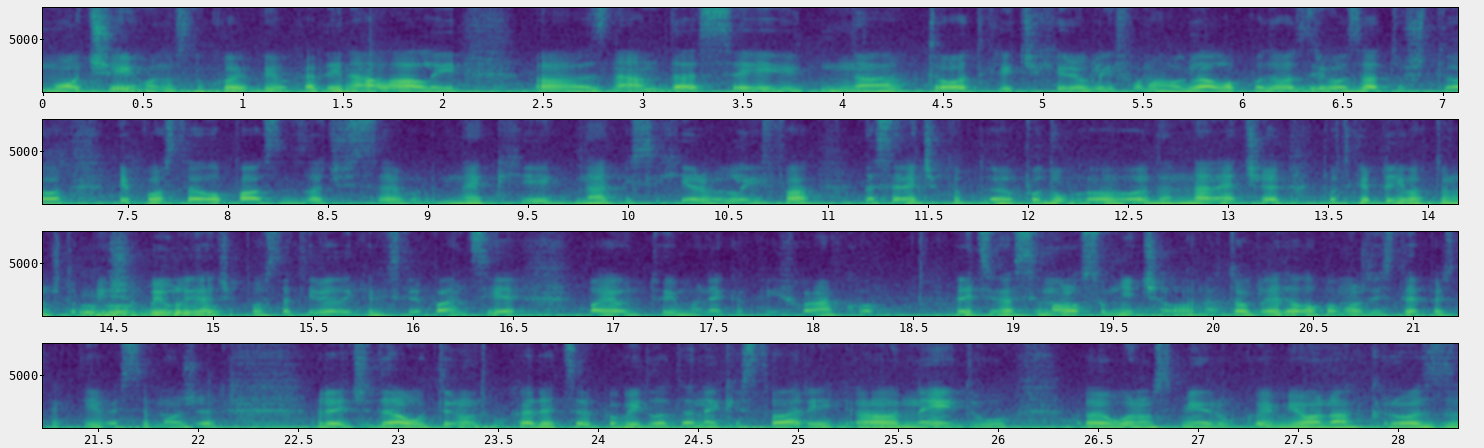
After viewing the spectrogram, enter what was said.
moći, odnosno koji je bio kardinal, ali znam da se i na to otkriće hieroglifa malo gledalo podozrivo zato što je postojala opasnost da će se neki natpisi hieroglifa, da se neće, pod, da, neće potkrepljivati ono što piše u Bibliji, da će postati velike diskrepancije, pa je on tu imao nekakvih onako recimo da se malo sumnjičalo na to gledalo, pa možda iz te perspektive se može reći da u trenutku kada je crkva vidjela da neke stvari ne idu u onom smjeru u kojem je ona kroz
